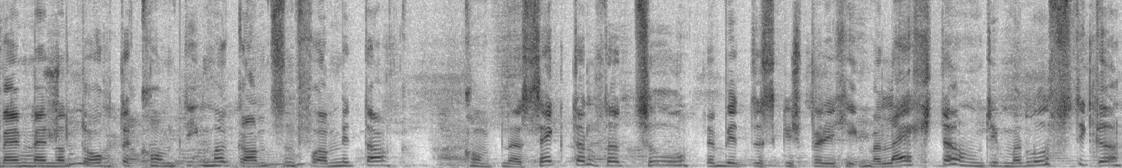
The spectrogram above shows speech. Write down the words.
Weil meiner Tochter kommt immer ganzen Vormittag. Kommt ein Sektorl dazu, dann wird das Gespräch immer leichter und immer lustiger.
